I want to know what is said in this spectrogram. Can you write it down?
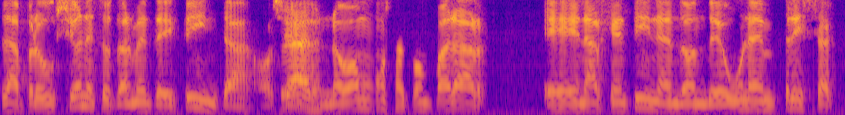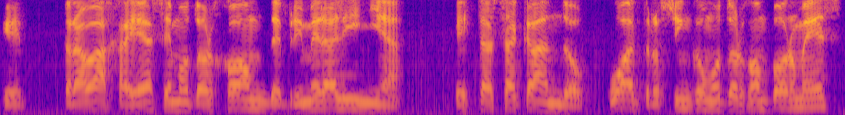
la producción es totalmente distinta. O sea, no vamos a comparar en Argentina, en donde una empresa que trabaja y hace motorhome de primera línea está sacando cuatro o cinco motorhome por mes,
